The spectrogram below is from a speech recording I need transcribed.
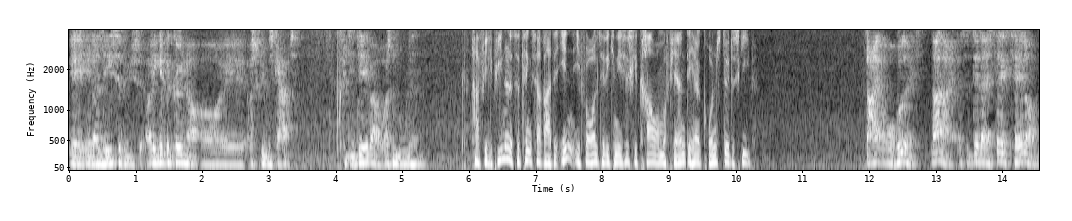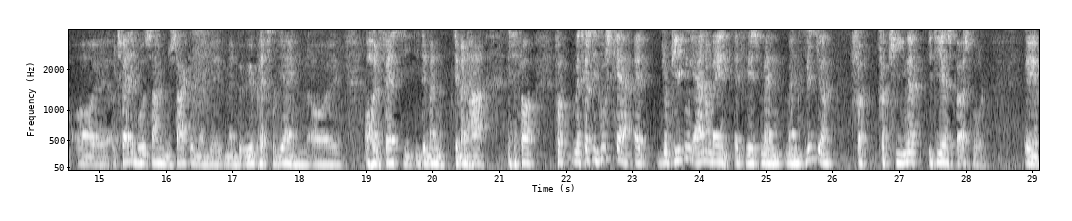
øh, eller laserlys, og ikke begynder at, øh, at skyde skarpt. Fordi det var jo også en mulighed. Har Filippinerne så tænkt sig at rette ind i forhold til det kinesiske krav om at fjerne det her grundstøtte skib? Nej, overhovedet ikke. Nej, nej, altså det der er slet ikke tale om. Og, øh, og tværtimod så har man jo sagt, at man vil, man vil øge patruljeringen og, øh, og holde fast i, i det, man, det, man har. Altså for, for man skal også lige huske her, at logikken er normalt, at hvis man, man viger for, for Kina i de her spørgsmål, øh,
